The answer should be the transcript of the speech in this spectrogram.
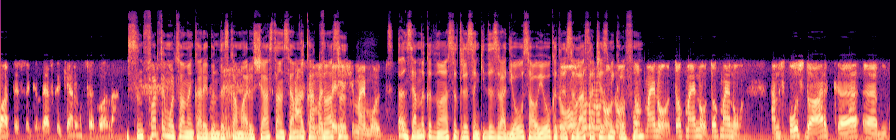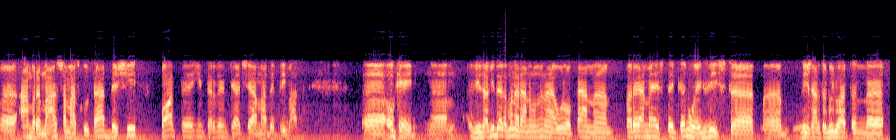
poate să gândească chiar în felul ăla. Sunt foarte mulți oameni care gândesc ca Marius și asta înseamnă asta că mă dumneavoastră... și mai mult. Înseamnă că dumneavoastră trebuie să închideți radio sau eu că nu, trebuie să las nu, acest nu, microfon? Nu, tocmai nu, tocmai nu, tocmai nu. Am spus doar că uh, uh, am rămas și am ascultat, deși poate intervenția aceea m-a deprimat. Uh, ok, uh, vis-a-vis de rămânerea în Uniunea Europeană, părerea mea este că nu există, uh, nici n-ar trebui luat în uh, Uh,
